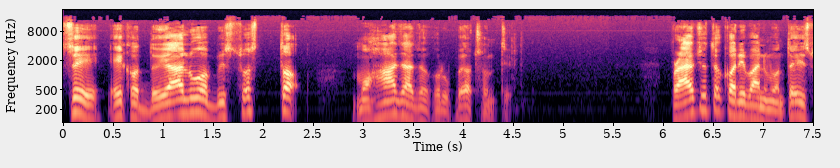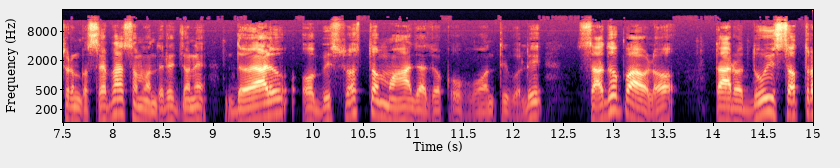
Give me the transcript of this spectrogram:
ସେ ଏକ ଦୟାଲୁ ଓ ବିଶ୍ୱସ୍ତ ମହାଯାଜକ ରୂପେ ଅଛନ୍ତି। ପ୍ରାୟୋଜିତ କରିବା ନିମନ୍ତେ ଈଶ୍ୱରଙ୍କ ସେବା ସମ୍ବନ୍ଧରେ ଜଣେ ଦୟାଳୁ ଓ ବିଶ୍ୱସ୍ତ ମହାଯାଜକ ହୁଅନ୍ତି ବୋଲି ସାଧୁ ପାଉଳ ତାର ଦୁଇ ସତ୍ର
